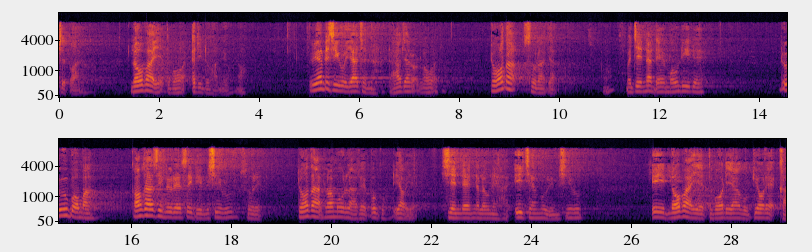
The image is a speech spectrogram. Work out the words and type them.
ဖြစ်သွားတယ်လောဘရဲ့သဘောကအဲ့ဒီလိုဟာမျိုးနော်သူများပစ္စည်းကိုရချင်တာဒါကြတော့လောဘဒေါသဆိုတာကြမကျေနပ်တယ်မုန်းတီးတယ်သူ့ပေါ်မှာ ကောင်းစားစီလိုတဲ့စိတ်တွေမရှိဘူးဆိုတဲ့ဒေါသလွှမ်းမိုးလာတဲ့ပုဂ္ဂိုလ်တယောက်ရဲ့ရှင်တဲ့နှလုံးထဲဟာအေးချမ်းမှုတွေမရှိဘူးအေးလောဘရဲ့သဘောတရားကိုပြောတဲ့အခါ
